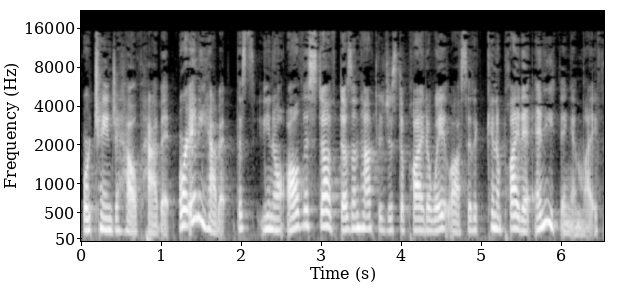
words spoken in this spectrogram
Or change a health habit or any habit. This, you know, all this stuff doesn't have to just apply to weight loss. It can apply to anything in life.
